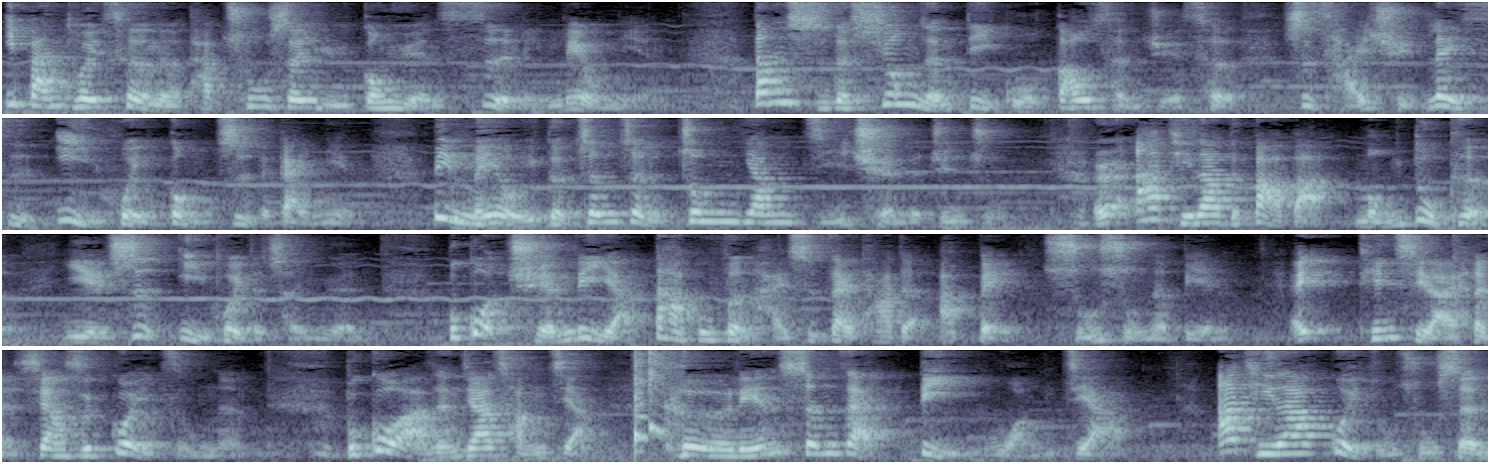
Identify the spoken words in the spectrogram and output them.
一般推测呢，他出生于公元四零六年。当时的匈人帝国高层决策是采取类似议会共治的概念，并没有一个真正中央集权的君主。而阿提拉的爸爸蒙杜克也是议会的成员，不过权力啊，大部分还是在他的阿伯叔叔那边。哎，听起来很像是贵族呢。不过啊，人家常讲，可怜生在帝王家。阿提拉贵族出身，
